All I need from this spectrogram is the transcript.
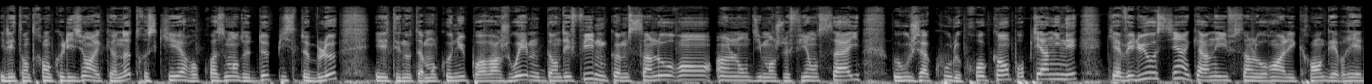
Il est entré en collision avec un autre skieur au croisement de deux pistes bleues. Il était notamment connu pour avoir joué dans des films comme Saint-Laurent, Un long dimanche de fiançailles ou Jacou le croquant. Pour Pierre Ninet, qui avait lui aussi incarné Yves Saint-Laurent à l'écran, Gabriel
